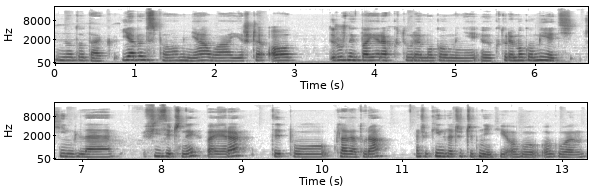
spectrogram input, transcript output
no to tak. Ja bym wspomniała jeszcze o różnych barierach, które mogą, mnie, e, które mogą mieć Kindle fizycznych barierach, typu klawiatura. Znaczy Kindle czy czytniki ogół, ogółem.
